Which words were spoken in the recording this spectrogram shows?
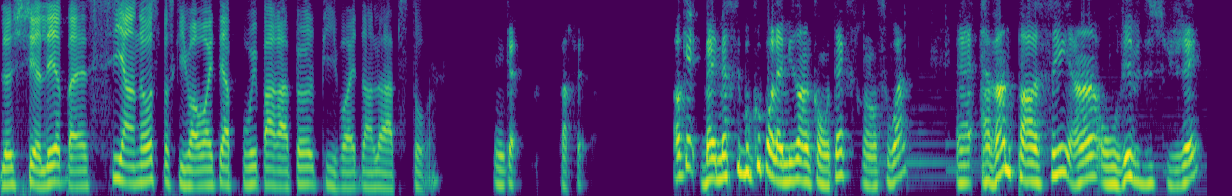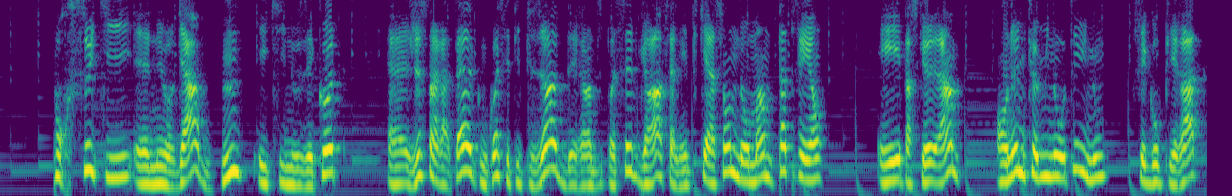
le logiciel libre, ben, s'il y en a, c'est parce qu'il va avoir été approuvé par Apple puis il va être dans le App Store. OK, parfait. OK, ben merci beaucoup pour la mise en contexte, François. Euh, avant de passer hein, au vif du sujet, pour ceux qui euh, nous regardent hmm, et qui nous écoutent, euh, juste un rappel comme quoi cet épisode est rendu possible grâce à l'implication de nos membres Patreon. Et parce que hein, on a une communauté, nous, chez GoPirate.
